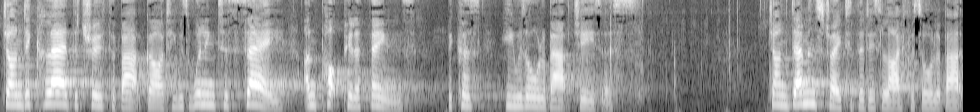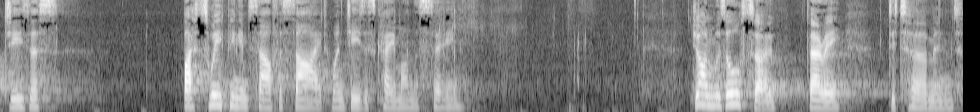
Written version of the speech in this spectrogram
John declared the truth about God. He was willing to say unpopular things because he was all about Jesus. John demonstrated that his life was all about Jesus by sweeping himself aside when Jesus came on the scene. John was also very determined.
